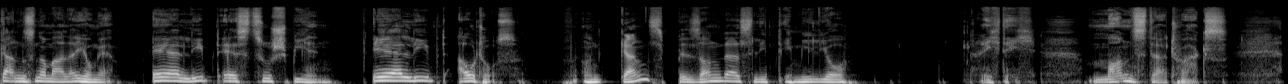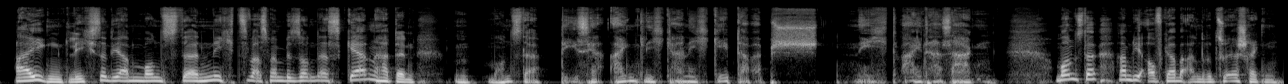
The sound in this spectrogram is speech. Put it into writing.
ganz normaler Junge. Er liebt es zu spielen. Er liebt Autos. Und ganz besonders liebt Emilio richtig Monster Trucks. Eigentlich sind ja Monster nichts, was man besonders gern hat, denn hm, Monster, die es ja eigentlich gar nicht gibt, aber psst, nicht weiter sagen. Monster haben die Aufgabe, andere zu erschrecken.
